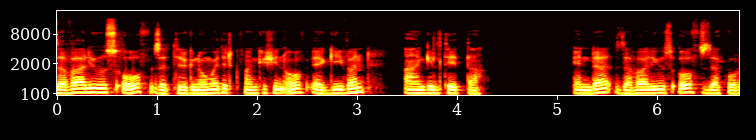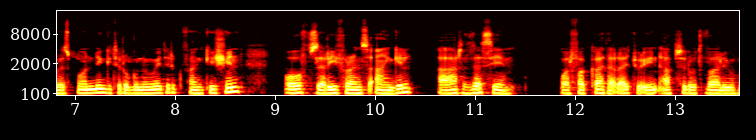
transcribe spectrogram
the values of the trigonometric function of a given angle theta and the values of the corresponding trigonometric function of the reference angle are the same. Wal fakkaataadha jechuudha in absolute value.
